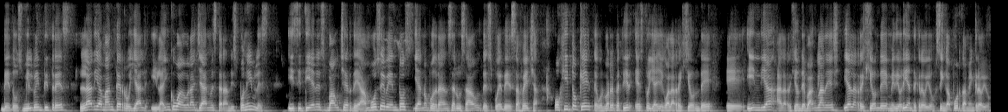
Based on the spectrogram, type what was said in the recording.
de 2023, la Diamante Royal y la incubadora ya no estarán disponibles. Y si tienes voucher de ambos eventos, ya no podrán ser usados después de esa fecha. Ojito que, te vuelvo a repetir, esto ya llegó a la región de eh, India, a la región de Bangladesh y a la región de Medio Oriente, creo yo. Singapur también creo yo.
